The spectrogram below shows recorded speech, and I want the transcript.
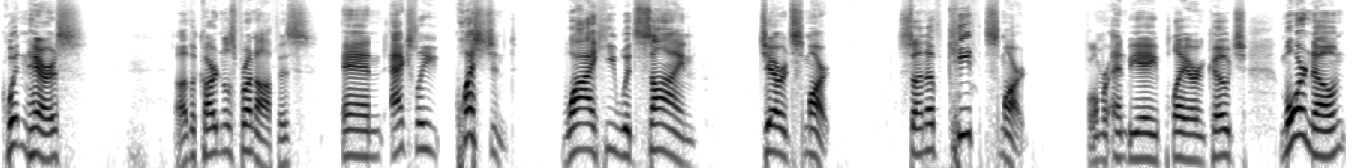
Quentin Harris of the Cardinals front office and actually questioned why he would sign Jared Smart, son of Keith Smart, former NBA player and coach, more known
